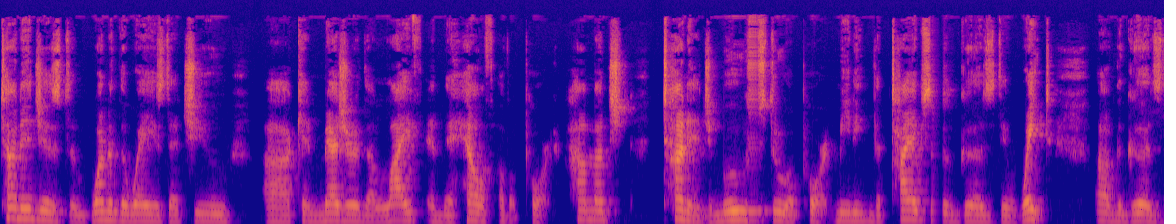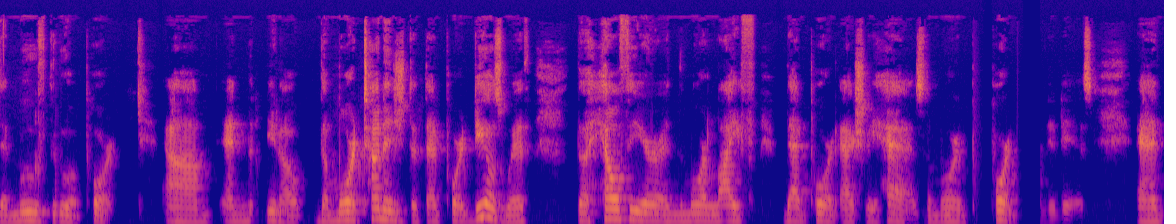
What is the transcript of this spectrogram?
Tonnage is the, one of the ways that you uh, can measure the life and the health of a port. How much tonnage moves through a port, meaning the types of goods, the weight of the goods that move through a port. Um, and you know, the more tonnage that that port deals with, the healthier and the more life that port actually has, the more important it is. And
